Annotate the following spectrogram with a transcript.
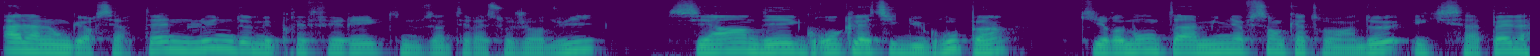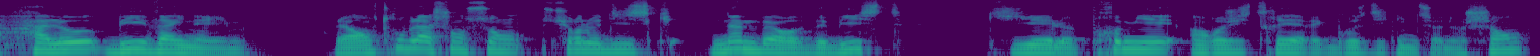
à la longueur certaine, l'une de mes préférées qui nous intéresse aujourd'hui, c'est un des gros classiques du groupe, hein, qui remonte à 1982 et qui s'appelle Hello Be Thy Name. Alors on retrouve la chanson sur le disque Number of the Beast, qui est le premier enregistré avec Bruce Dickinson au chant,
